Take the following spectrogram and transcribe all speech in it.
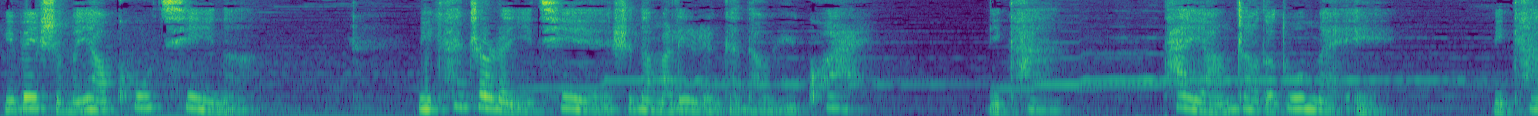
你为什么要哭泣呢？你看这儿的一切是那么令人感到愉快，你看。”太阳照得多美，你看，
